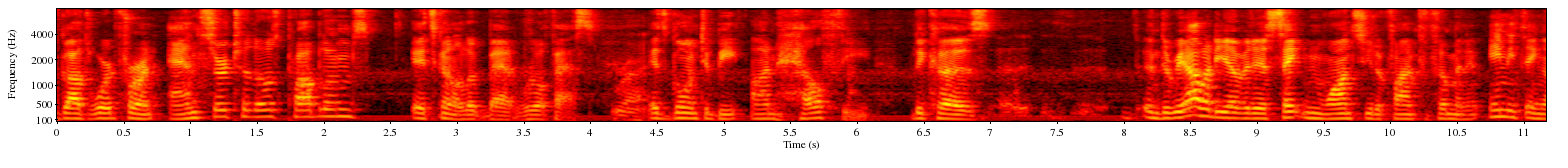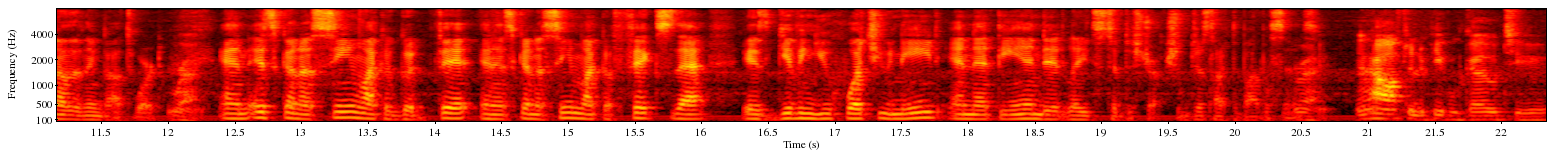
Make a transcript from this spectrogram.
god's word for an answer to those problems it's going to look bad real fast Right. it's going to be unhealthy because uh, and the reality of it is Satan wants you to find fulfillment in anything other than God's word. right. And it's going to seem like a good fit and it's going to seem like a fix that is giving you what you need and at the end it leads to destruction just like the Bible says. Right. And how often do people go to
